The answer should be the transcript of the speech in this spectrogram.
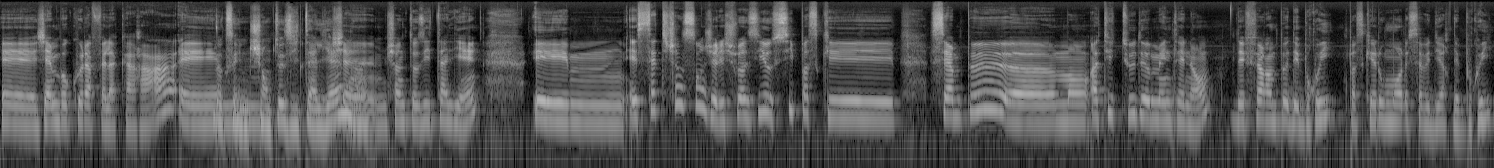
J'aime beaucoup Raffaella Cara. Et, Donc c'est une chanteuse italienne. Une chanteuse italienne. Et, et, cette chanson, je l'ai choisie aussi parce que c'est un peu mon attitude maintenant de faire un peu de bruit, parce que rumore, ça veut dire des bruits.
